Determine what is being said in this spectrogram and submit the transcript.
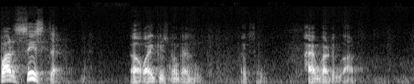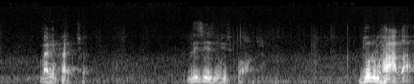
Persistent. Oh, why Krishna can accept? I have got a God. Manufacture. This is misfortune. Durbhaga,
